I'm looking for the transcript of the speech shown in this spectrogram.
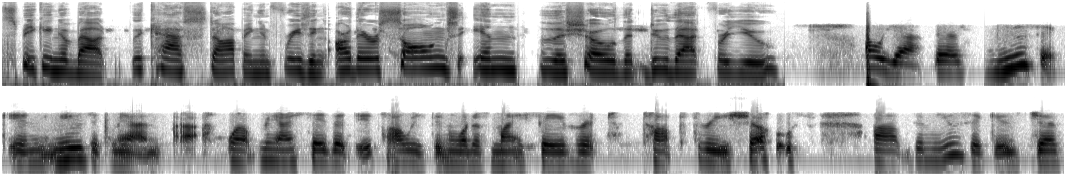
Speaking about the cast stopping and freezing, are there songs in the show that do that for you? Oh yeah, there's music in Music Man. Uh, well, may I say that it's always been one of my favorite top three shows. Uh, the music is just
